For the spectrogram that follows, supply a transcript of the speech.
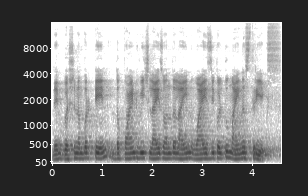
then question number 10 the point which lies on the line y is equal to minus 3x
